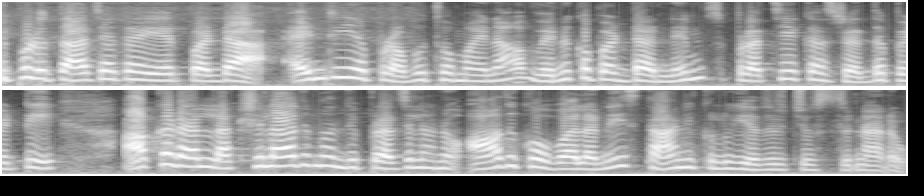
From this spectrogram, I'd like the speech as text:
ఇప్పుడు తాజాగా ఏర్పడ్డ ఎన్డీఏ ప్రభుత్వమైన వెనుకబడ్డ నిమ్స్ ప్రత్యేక శ్రద్ధ పెట్టి అక్కడ లక్షలాది మంది ప్రజలను ఆదుకోవాలని స్థానికులు ఎదురుచూస్తున్నారు.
